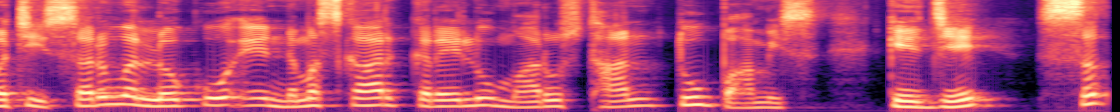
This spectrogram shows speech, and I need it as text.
પછી સર્વ લોકોએ નમસ્કાર કરેલું મારું સ્થાન તું પામીશ, કે જે સત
